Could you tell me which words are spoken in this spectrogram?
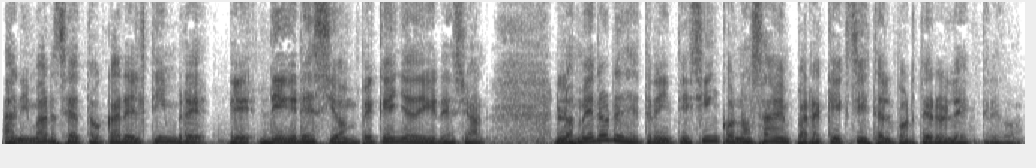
animarse a tocar el timbre. Eh, digresión, pequeña digresión. Los menores de 35 no saben para qué existe el portero eléctrico.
